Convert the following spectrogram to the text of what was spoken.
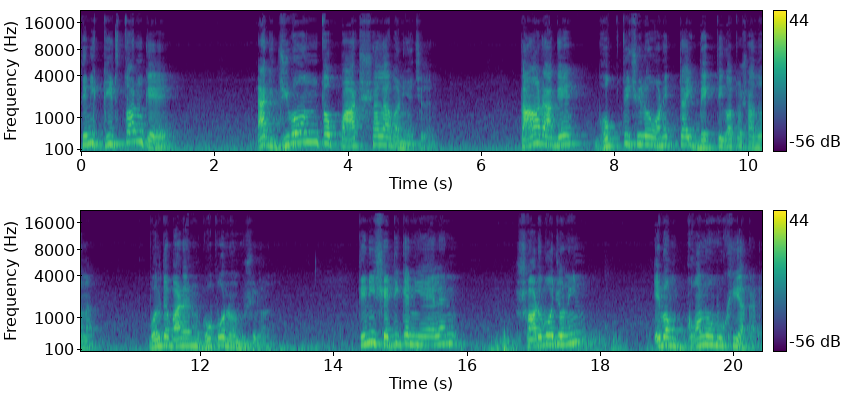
তিনি কীর্তনকে এক জীবন্ত পাঠশালা বানিয়েছিলেন। তার আগে ভক্তি ছিল অনেকটাই ব্যক্তিগত সাধনা, বলতে পারেন গোপন অনুশীলন। তিনি সেটিকে নিয়ে এলেন সর্বজনীন এবং গণমুখী আকারে।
